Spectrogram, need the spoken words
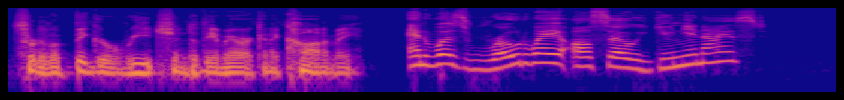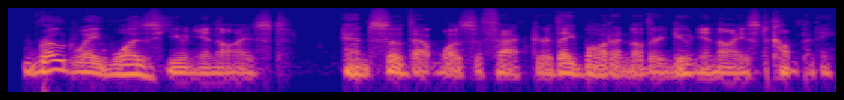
sort of a bigger reach into the American economy. And was Roadway also unionized? Roadway was unionized. And so that was a factor. They bought another unionized company.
